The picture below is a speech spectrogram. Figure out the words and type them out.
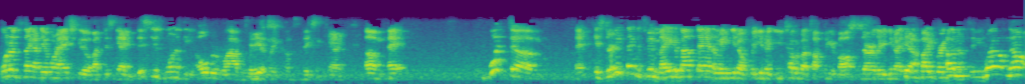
One other thing I did want to ask you though about this game. This is one of the older rivalries It when it comes to Dickson County. Um, eh, what um, is there anything that's been made about that? I mean, you know, for you know, you talked about talking to your bosses earlier. You know, Yeah. anybody bring Um, up to you? well, no.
